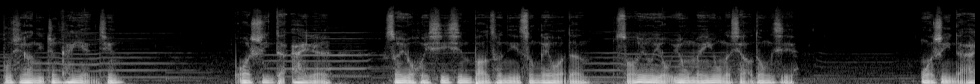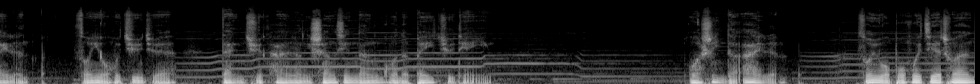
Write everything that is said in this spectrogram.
不需要你睁开眼睛。我是你的爱人，所以我会细心保存你送给我的所有有用没用的小东西。我是你的爱人，所以我会拒绝带你去看让你伤心难过的悲剧电影。我是你的爱人。所以我不会揭穿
